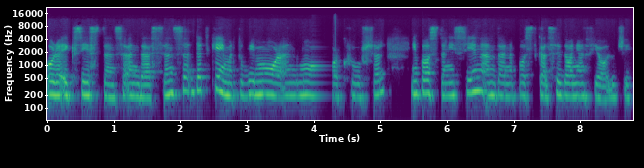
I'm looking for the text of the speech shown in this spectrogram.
or existence and essence that came to be more and more crucial in post-Nicene and then post-Chalcedonian theology.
